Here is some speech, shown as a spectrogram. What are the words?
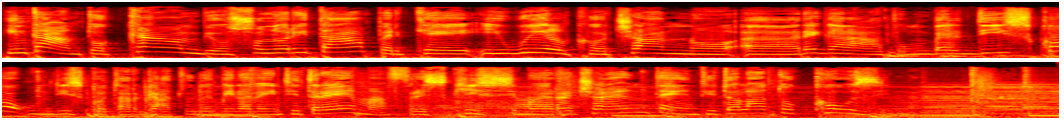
Intanto cambio sonorità perché i Wilco ci hanno eh, regalato un bel disco, un disco targato 2023 ma freschissimo e recente intitolato Cousin.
